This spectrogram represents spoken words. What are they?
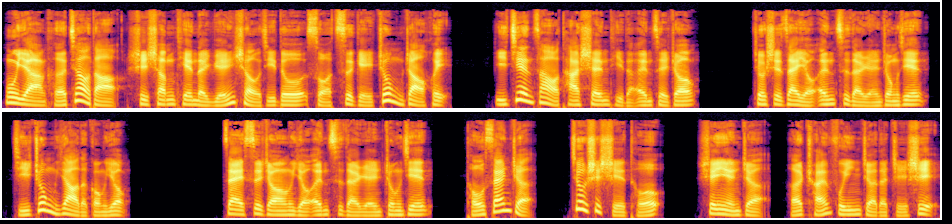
牧养和教导是升天的元首基督所赐给众教会，以建造他身体的恩赐中，就是在有恩赐的人中间极重要的功用。在四种有恩赐的人中间，头三者就是使徒、申言者和传福音者的执事。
